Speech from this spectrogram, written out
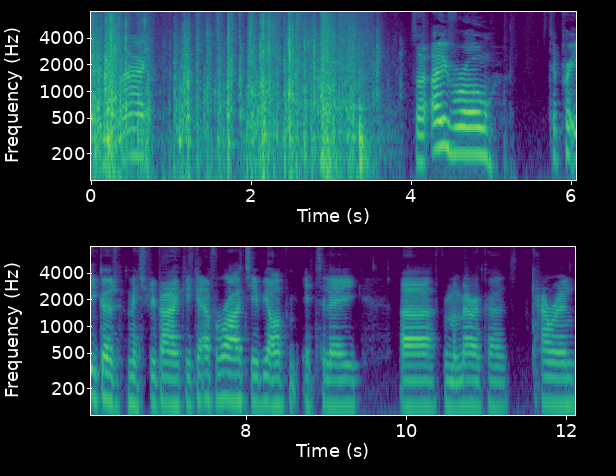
put in the bag. So overall, it's a pretty good mystery bag. You get a variety of yarn from Italy, uh, from America, Caron,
